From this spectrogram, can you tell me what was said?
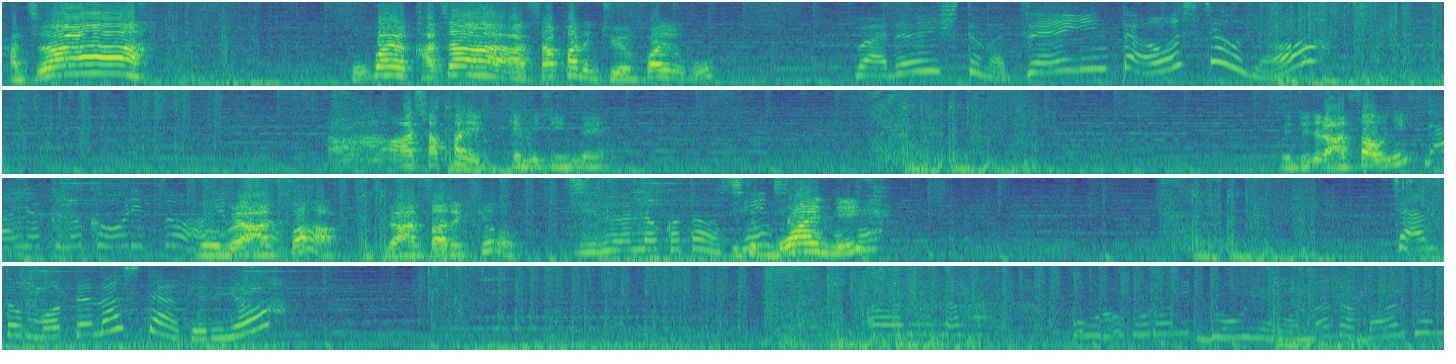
가자 도발 가자 아 샤파린 뒤로 빠지고 悪い人は全員倒しちゃうよ 아, 아 샤파린 데미지 있네 왜 니들 안 싸우니? 弾薬の効率を上 뭐, げ 왜 안 쏴? 왜 안 쏴대껴? 自分のことをいつ信じてあげも前にてちゃんともてなしてあげるよあららボロボロにどうやらまだ万全な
